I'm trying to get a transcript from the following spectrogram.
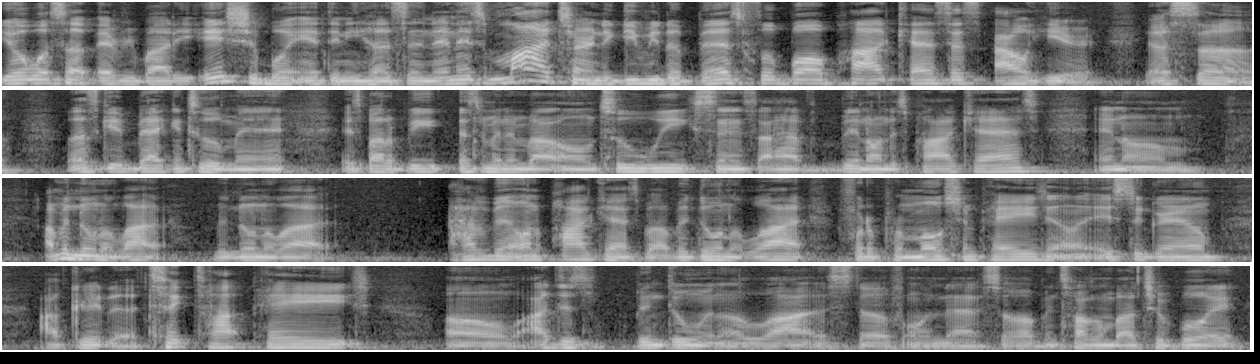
Yo, what's up, everybody? It's your boy Anthony Hudson, and it's my turn to give you the best football podcast that's out here. Yes, sir. Let's get back into it, man. It's about to be. It's been about um two weeks since I have been on this podcast, and um, I've been doing a lot. Been doing a lot. I haven't been on the podcast, but I've been doing a lot for the promotion page on Instagram. I created a TikTok page. Um, I just been doing a lot of stuff on that. So I've been talking about your boy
